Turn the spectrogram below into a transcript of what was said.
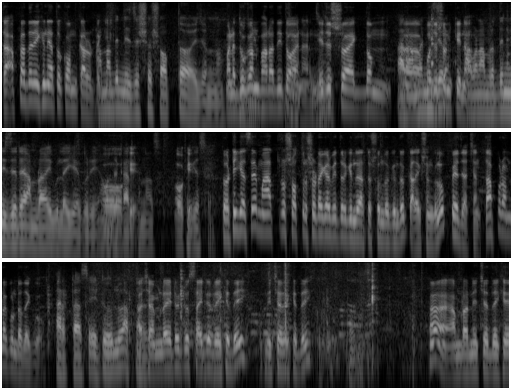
তা আপনাদের এখানে এত কম কারণটা আমাদের নিজস্ব শপ তো এই জন্য। মানে দোকান ভাড়া দিতে হয় না নিজস্ব একদম পজিশন কিনা? আমাদের নিজেরা আমরা এগুলা ইয়ে করি আমাদের কারখানা আছে। ঠিক আছে? তো ঠিক আছে মাত্র সতেরোশো টাকার ভিতরে কিন্তু এত সুন্দর কিন্তু কালেকশনগুলো পেয়ে যাচ্ছেন। তারপর আমরা কোনটা দেখব? আরেকটা আছে এটা হলো আচ্ছা আমরা এটা একটু সাইডে রেখে দেই নিচে রেখে দেই। হ্যাঁ আমরা নিচে দেখে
